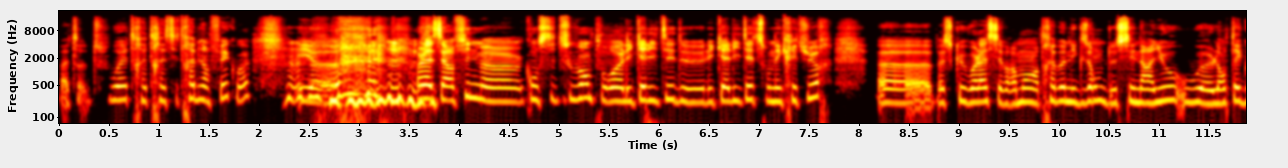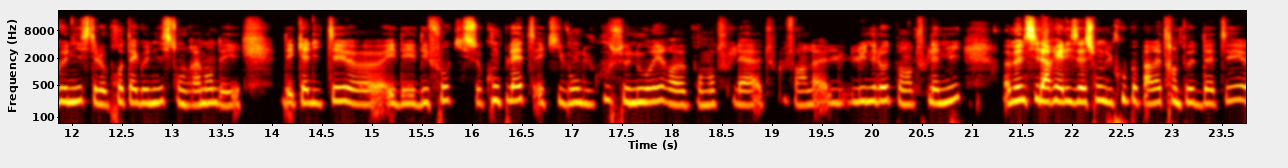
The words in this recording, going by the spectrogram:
bah, ouais très très c'est très bien fait quoi. Et euh, voilà c'est un film euh, qu'on cite souvent pour euh, les qualités de les qualités de son écriture euh, parce que voilà c'est vraiment un très bon exemple de scénario où l'antagoniste et le protagoniste ont vraiment des des qualités et des défauts qui se complètent et qui vont du coup se nourrir pendant toute la toute, enfin la- l'une et l'autre pendant toute la nuit. Même si la réalisation du coup peut paraître un peu datée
